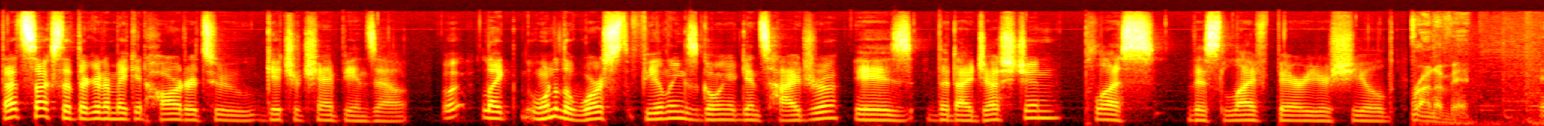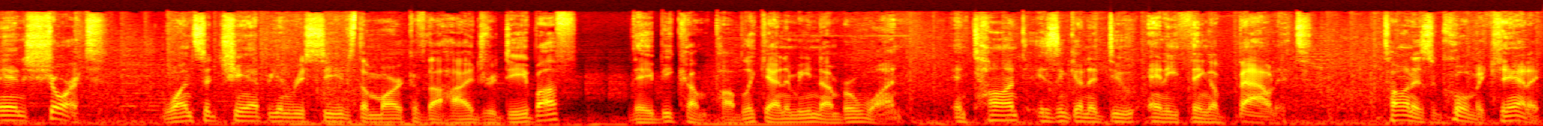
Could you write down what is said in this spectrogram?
That sucks that they're gonna make it harder to get your champions out. Uh, like one of the worst feelings going against Hydra is the digestion plus this life barrier shield. Front of it. In short, once a champion receives the mark of the Hydra debuff, they become public enemy number one. And Taunt isn't going to do anything about it. Taunt is a cool mechanic,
